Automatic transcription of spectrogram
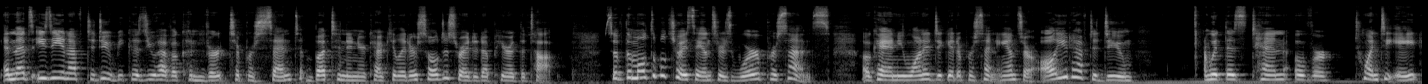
And that's easy enough to do because you have a convert to percent button in your calculator. So I'll just write it up here at the top. So if the multiple choice answers were percents, okay, and you wanted to get a percent answer, all you'd have to do with this 10 over 28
